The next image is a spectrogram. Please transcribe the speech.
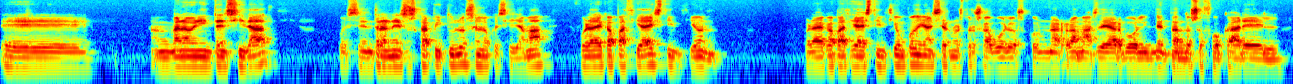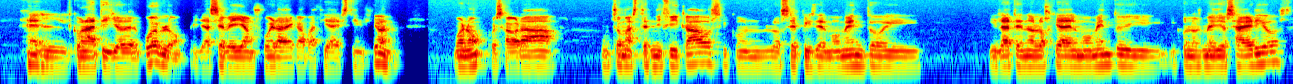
han ganado en intensidad, pues entran en esos capítulos en lo que se llama fuera de capacidad de extinción. fuera de capacidad de extinción podrían ser nuestros abuelos con unas ramas de árbol intentando sofocar el, el conatillo del pueblo y ya se veían fuera de capacidad de extinción. Bueno, pues ahora mucho más tecnificados y con los EPIs del momento y, y la tecnología del momento y, y, con los medios aéreos,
